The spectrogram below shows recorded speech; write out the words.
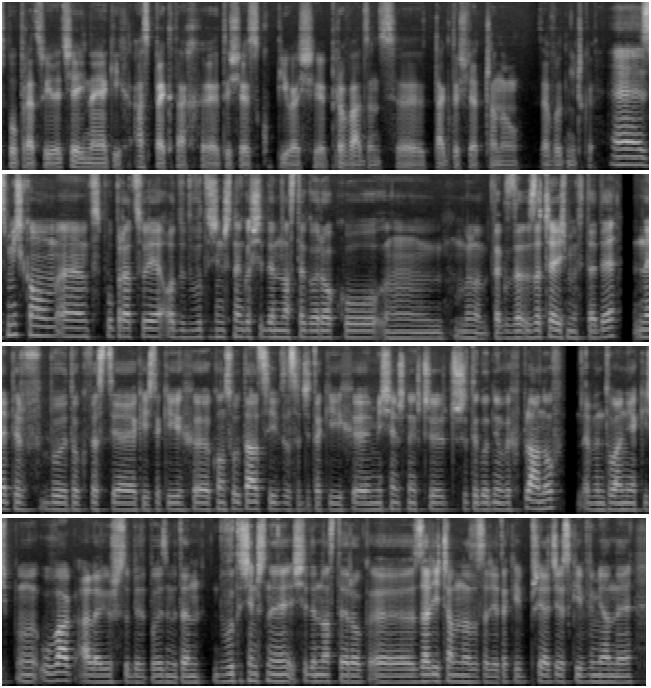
współpracujecie i na jakich aspektach ty się skupiłeś prowadząc tak doświadczoną zawodniczkę? E, z Miśką e, współpracuję od 2017 roku. E, tak zaczęliśmy wtedy. Najpierw były to kwestie jakichś takich konsultacji, w zasadzie takich miesięcznych czy trzytygodniowych planów, ewentualnie jakichś uwag, ale już sobie powiedzmy ten 2017 rok zaliczam na zasadzie takiej przyjacielskiej wymiany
